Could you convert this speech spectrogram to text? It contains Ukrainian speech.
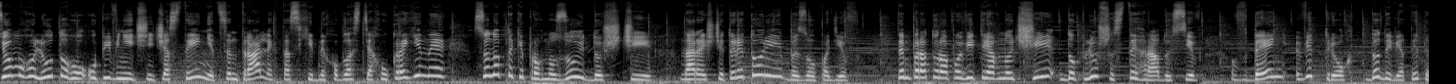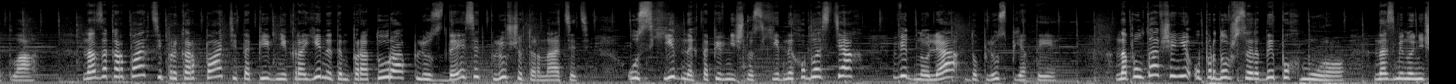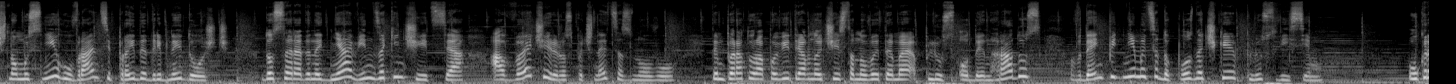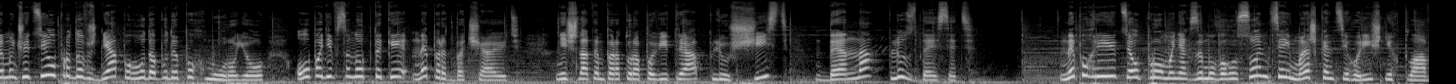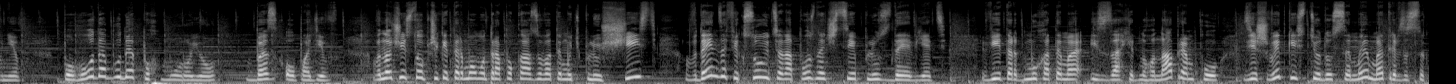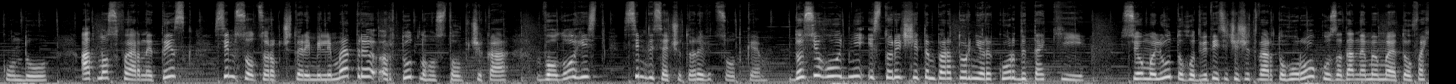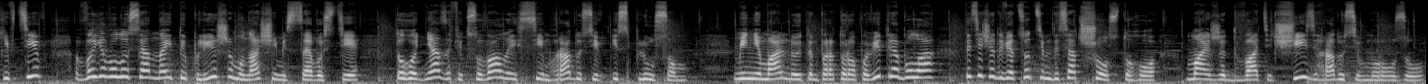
7 лютого у північній частині центральних та східних областях України синоптики прогнозують дощі. На решті території без опадів. Температура повітря вночі до плюс 6 градусів, вдень від 3 до 9 тепла. На Закарпатті, Прикарпатті та півдні країни температура плюс 10, плюс 14. У східних та північно-східних областях від 0 до плюс 5. На Полтавщині упродовж середи похмуро. На зміну нічному снігу вранці прийде дрібний дощ. До середини дня він закінчиться, а ввечері розпочнеться знову. Температура повітря вночі становитиме плюс 1 градус, вдень підніметься до позначки плюс 8. У Кременчуці упродовж дня погода буде похмурою. Опадів синоптики не передбачають. Нічна температура повітря плюс 6, денна плюс 10. Не погріються у променях зимового сонця й мешканці горішніх плавнів. Погода буде похмурою, без опадів. Вночі стопчики термометра показуватимуть плюс 6, вдень зафіксуються на позначці плюс 9. Вітер дмухатиме із західного напрямку зі швидкістю до 7 метрів за секунду. Атмосферний тиск 744 мм ртутного стовпчика, вологість 74%. До сьогодні історичні температурні рекорди такі. 7 лютого 2004 року, за даними метеофахівців, виявилося найтеплішим у нашій місцевості. Того дня зафіксували 7 градусів із плюсом. Мінімальною температура повітря була 1976-го, майже 26 градусів морозу.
